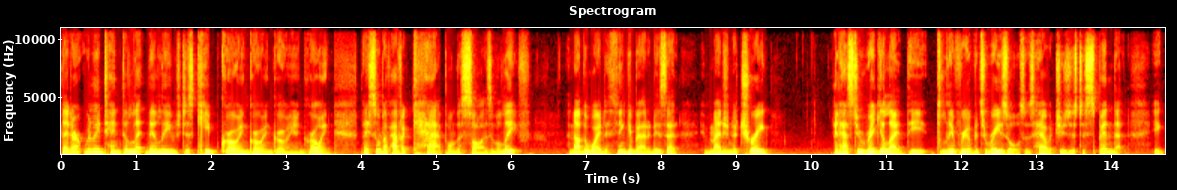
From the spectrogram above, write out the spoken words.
they don't really tend to let their leaves just keep growing, growing, growing, and growing. They sort of have a cap on the size of a leaf. Another way to think about it is that imagine a tree, it has to regulate the delivery of its resources, how it chooses to spend that. It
